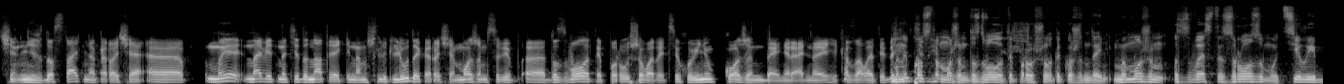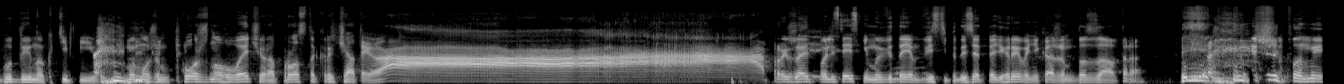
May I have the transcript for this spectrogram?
чи ніж достатньо. Коротше, е, ми навіть на ті донати, які нам шлють люди, коротше, можемо собі е, дозволити порушувати цю хуйню кожен день. Реально, як і казали ті Ми не просто можемо дозволити порушувати кожен день. Ми можемо звести з розуму цілий будинок типів. Ми можемо кожного вечора просто кричати. «А-а-а!» Приїжджають поліцейські, ми віддаємо 255 гривень і кажемо до завтра. Щоб вони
